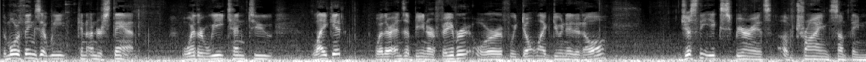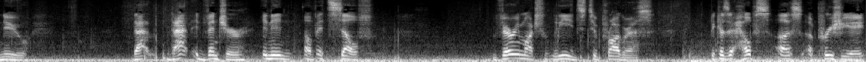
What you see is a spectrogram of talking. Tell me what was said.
the more things that we can understand. Whether we tend to like it, whether it ends up being our favorite, or if we don't like doing it at all, just the experience of trying something new, that that adventure in and of itself very much leads to progress because it helps us appreciate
